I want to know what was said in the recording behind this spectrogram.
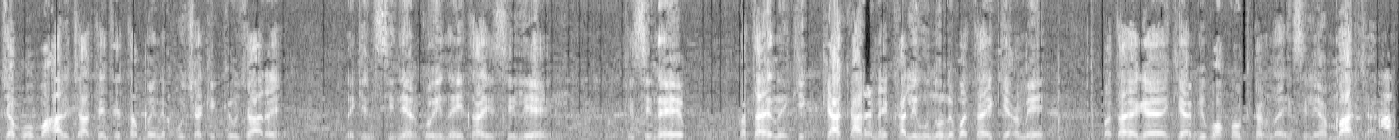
जब वो बाहर जाते थे तब मैंने पूछा कि क्यों जा रहे लेकिन सीनियर कोई नहीं था इसीलिए किसी ने बताया नहीं कि क्या कारण है। खाली उन्होंने बताया कि हमें बताया गया है कि अभी वॉकआउट करना है इसीलिए हम बाहर जा रहे हैं।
